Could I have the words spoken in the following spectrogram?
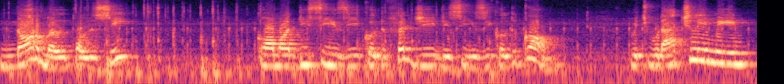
normal policy comma DC is equal to fedji, DC is equal to com which would actually mean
